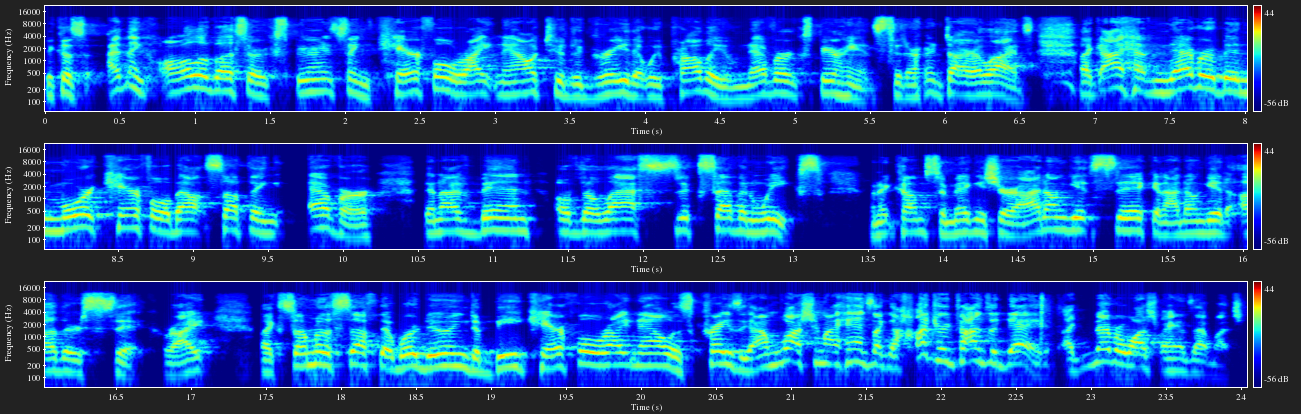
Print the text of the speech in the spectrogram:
because I think all of us are experiencing careful right now to a degree that we probably have never experienced in our entire lives. Like, I have never been more careful about something ever than I've been over the last six, seven weeks when it comes to making sure I don't get sick and I don't get others sick, right? Like, some of the stuff that we're doing to be careful right now is crazy. I'm washing my hands like a hundred times a day. I never wash my hands that much.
